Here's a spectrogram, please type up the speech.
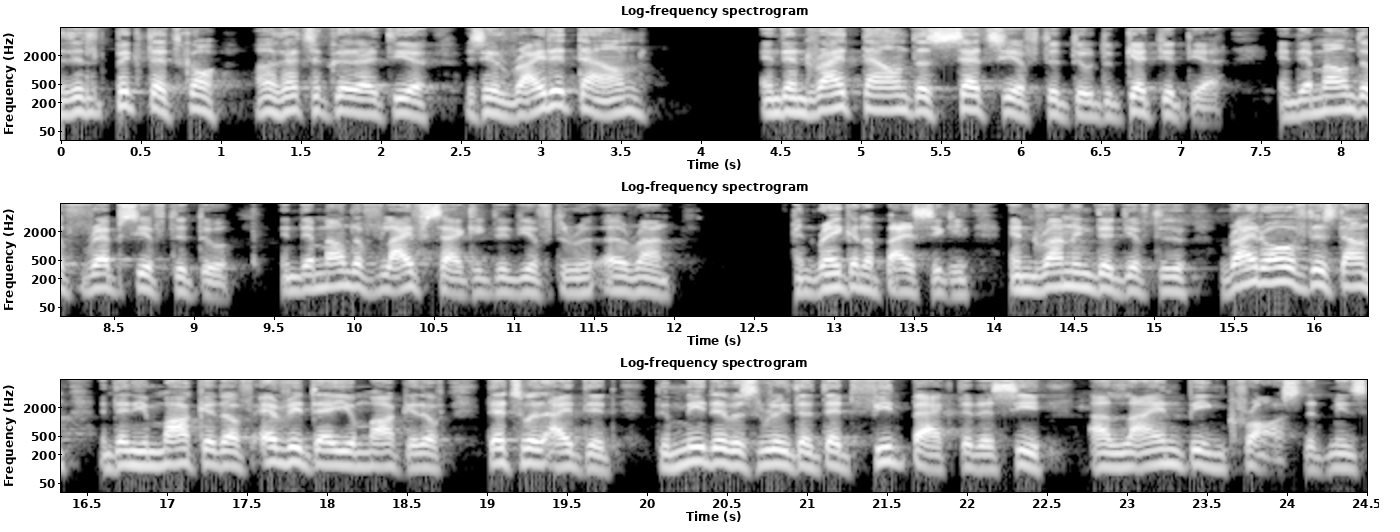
I said, pick that, go, oh, that's a good idea. I said, write it down, and then write down the sets you have to do to get you there, and the amount of reps you have to do, and the amount of life cycle that you have to uh, run and regular bicycling and running that you have to do. Write all of this down and then you mark it off. Every day you mark it off. That's what I did. To me, there was really that, that feedback that I see a line being crossed. That means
